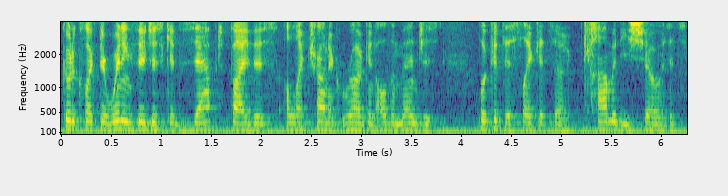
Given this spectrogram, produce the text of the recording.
go to collect their winnings, they just get zapped by this electronic rug, and all the men just look at this like it's a comedy show, and it's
